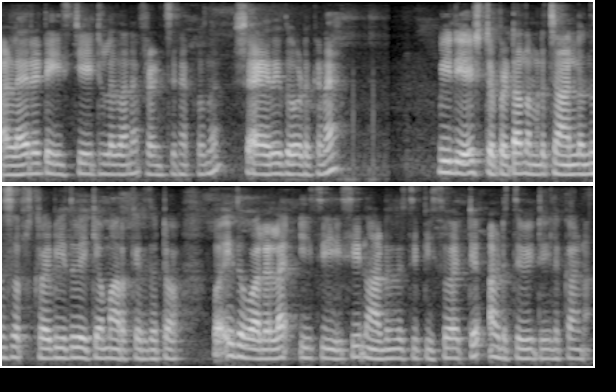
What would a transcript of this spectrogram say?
വളരെ ടേസ്റ്റി ആയിട്ടുള്ളതാണ്. ഫ്രണ്ട്സിനൊക്കെ ഒന്ന് ഷെയർ ചെയ്ത് കൊടുക്കണേ. വീഡിയോ ഇഷ്ടപ്പെട്ടാൽ നമ്മുടെ ചാനലൊന്ന് സബ്സ്ക്രൈബ് ചെയ്ത് വയ്ക്കാൻ മറക്കരുത് കേട്ടോ അപ്പോൾ ഇതുപോലെയുള്ള ഈസി ഈസി നാടൻ റെസിപ്പീസുമായിട്ട് അടുത്ത വീഡിയോയിൽ കാണാം.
